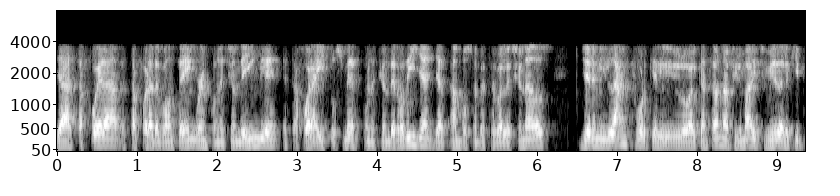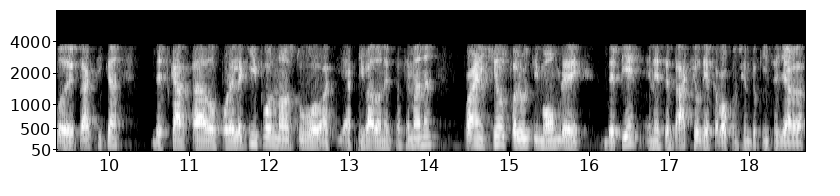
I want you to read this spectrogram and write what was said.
Ya está fuera, está fuera de Vontae Ingram con lesión de ingle, está fuera Ito Smith con lesión de rodilla, ya ambos en reserva lesionados. Jeremy Langford, que lo alcanzaron a firmar y subir del equipo de práctica, descartado por el equipo, no estuvo activado en esta semana. Brian Hill fue el último hombre de pie en ese backfield y acabó con 115 yardas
